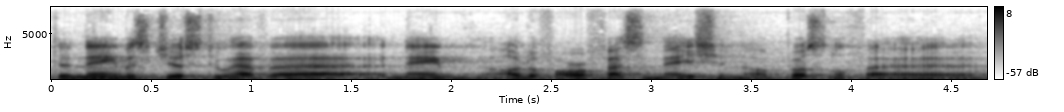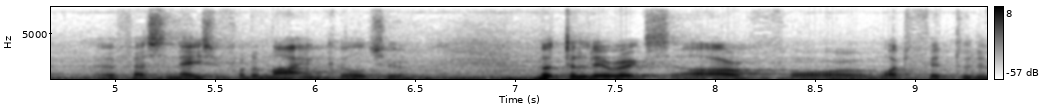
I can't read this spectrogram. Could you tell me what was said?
the, name is just to have a, name out of our fascination, our personal fa uh, fascination for the Mayan culture, but the lyrics are for what fit to the,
